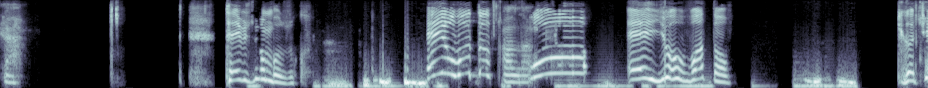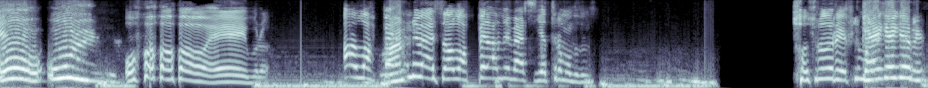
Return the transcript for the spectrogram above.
Gel. Televizyon bozuk. Hey the Allah. Oh! Hey yo what the Pikachu. Oo, oy. Oh, hey bro. Allah belanı versin Allah belanı versin yatıramadın. Faturaları yatırmadım. Gel gel gel.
